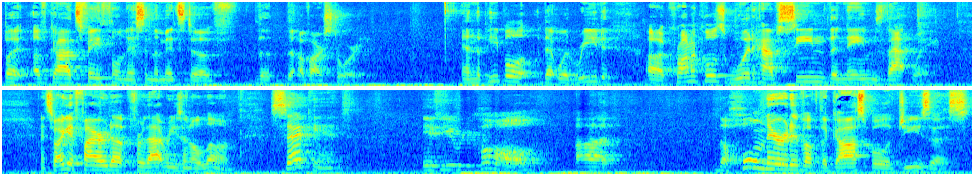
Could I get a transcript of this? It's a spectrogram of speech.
but of God's faithfulness in the midst of, the, the of our story. And the people that would read uh, Chronicles would have seen the names that way. And so I get fired up for that reason alone. Second, if you recall, uh, the whole narrative of the gospel of Jesus,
